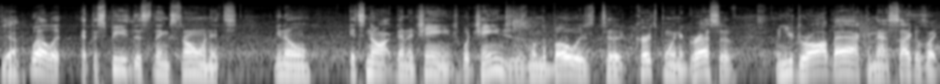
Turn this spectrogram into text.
Yeah. Well, at, at the speed this thing's throwing, it's, you know, it's not going to change. What changes is when the bow is, to Kurt's point, aggressive. When you draw back and that cycle's like,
